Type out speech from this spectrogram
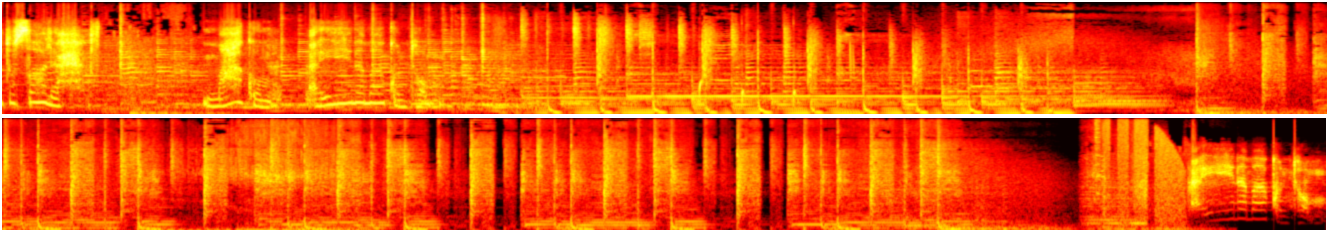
والعمل الصالح. معكم أينما كنتم. أينما كنتم.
